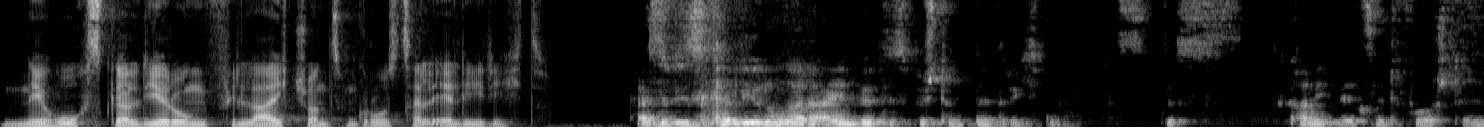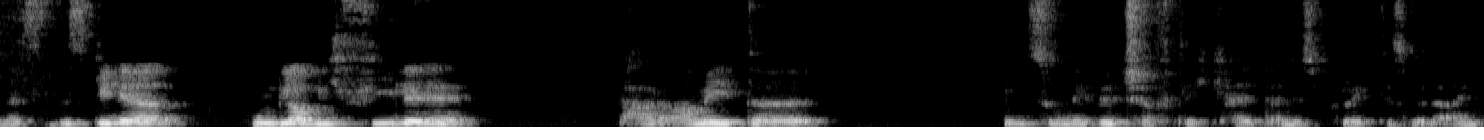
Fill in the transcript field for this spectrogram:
eine Hochskalierung vielleicht schon zum Großteil erledigt? Also die Skalierung allein wird es bestimmt nicht richten. Das, das kann ich mir jetzt nicht vorstellen. Es, es gehen ja unglaublich viele Parameter in so eine Wirtschaftlichkeit eines Projektes mit ein.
